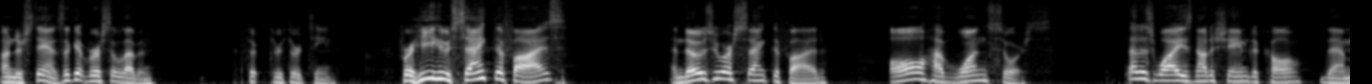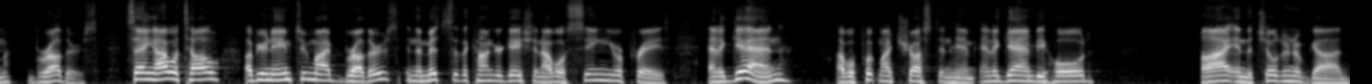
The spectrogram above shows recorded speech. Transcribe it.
understands. Look at verse 11 th- through 13. For he who sanctifies and those who are sanctified all have one source. That is why he's not ashamed to call them brothers, saying, I will tell of your name to my brothers. In the midst of the congregation, I will sing your praise. And again, I will put my trust in him. And again, behold, I and the children of God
